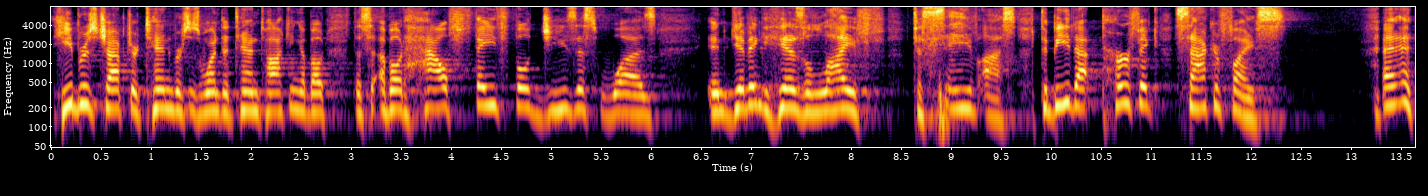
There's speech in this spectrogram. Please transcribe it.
Hebrews chapter 10, verses 1 to 10, talking about, this, about how faithful Jesus was in giving his life to save us, to be that perfect sacrifice. And,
